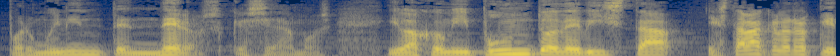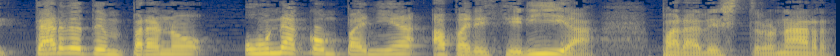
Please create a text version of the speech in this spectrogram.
por muy nintenderos que seamos. Y bajo mi punto de vista, estaba claro que tarde o temprano una compañía aparecería para destronar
